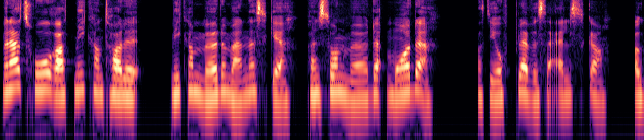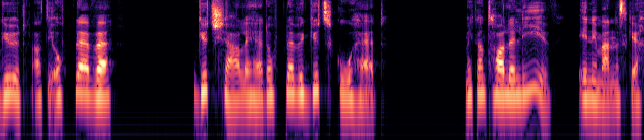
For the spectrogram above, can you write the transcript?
Men jeg tror at vi kan, tale, vi kan møte mennesker på en sånn møte, måte at de opplever seg elska av Gud. At de opplever Guds kjærlighet, opplever Guds godhet. Vi kan tale liv inn i mennesket.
